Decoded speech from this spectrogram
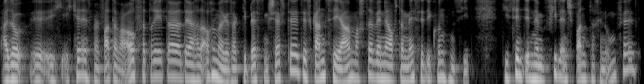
Also äh, ich, ich kenne jetzt, mein Vater war auch Vertreter, der hat auch immer gesagt, die besten Geschäfte das ganze Jahr macht er, wenn er auf der Messe die Kunden sieht. Die sind in einem viel entspannteren Umfeld.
